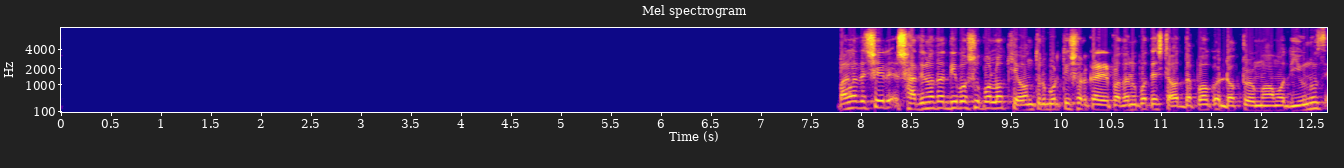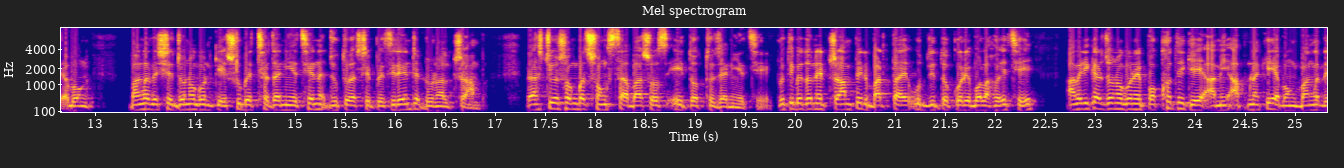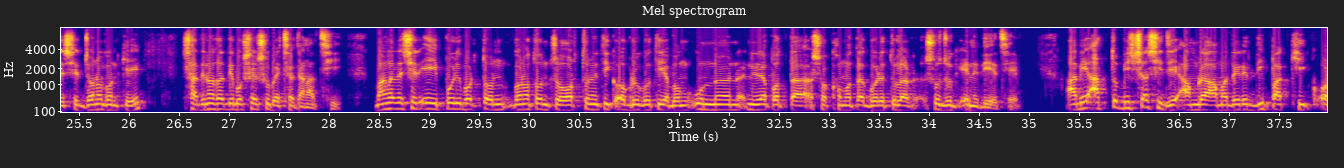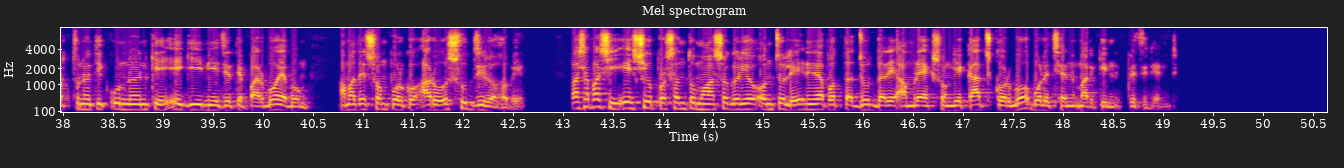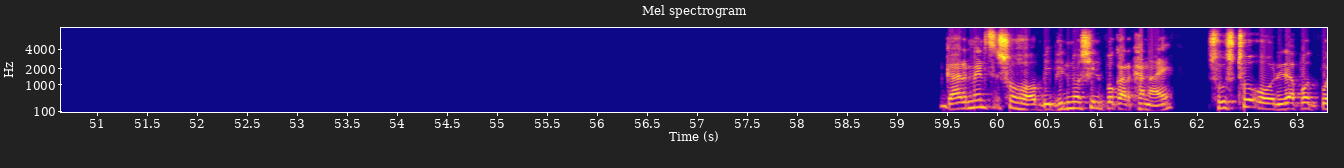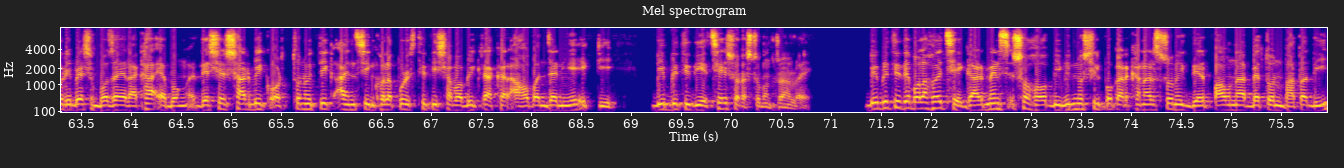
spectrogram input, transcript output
বাংলাদেশের স্বাধীনতা দিবস উপলক্ষে অন্তর্বর্তী সরকারের প্রধান উপদেষ্টা অধ্যাপক ডক্টর মোহাম্মদ ইউনুস এবং বাংলাদেশের জনগণকে শুভেচ্ছা জানিয়েছেন যুক্তরাষ্ট্রের প্রেসিডেন্ট ডোনাল্ড ট্রাম্প। রাষ্ট্রীয় সংবাদ সংস্থা বাসস এই তথ্য জানিয়েছে। প্রতিবেদনে ট্রাম্পের বার্তায় উদ্ধৃত করে বলা হয়েছে, আমেরিকার জনগণের পক্ষ থেকে আমি আপনাকে এবং বাংলাদেশের জনগণকে স্বাধীনতা দিবসের শুভেচ্ছা জানাচ্ছি। বাংলাদেশের এই পরিবর্তন গণতন্ত্র, অর্থনৈতিক অগ্রগতি এবং উন্নয়ন, নিরাপত্তা, সক্ষমতা গড়ে তোলার সুযোগ এনে দিয়েছে। আমি আত্মবিশ্বাসী যে আমরা আমাদের দ্বিপাক্ষিক অর্থনৈতিক উন্নয়নকে এগিয়ে নিয়ে যেতে পারব এবং আমাদের সম্পর্ক আরও সুদৃঢ় হবে। পাশাপাশি এশীয় প্রশান্ত মহাসাগরীয় অঞ্চলে নিরাপত্তা জোরদারে আমরা একসঙ্গে কাজ করব, বলেছেন মার্কিন প্রেসিডেন্ট। গার্মেন্টস সহ বিভিন্ন শিল্প কারখানায় সুষ্ঠু ও নিরাপদ পরিবেশ বজায় রাখা এবং দেশের সার্বিক অর্থনৈতিক আইন শৃঙ্খলা পরিস্থিতি স্বাভাবিক রাখার আহ্বান জানিয়ে একটি বিবৃতি দিয়েছে স্বরাষ্ট্র মন্ত্রণালয়। বিবৃতিতে বলা হয়েছে, গার্মেন্টস সহ বিভিন্ন শিল্প কারখানার শ্রমিকদের পাওনা, বেতন, ভাতাদি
